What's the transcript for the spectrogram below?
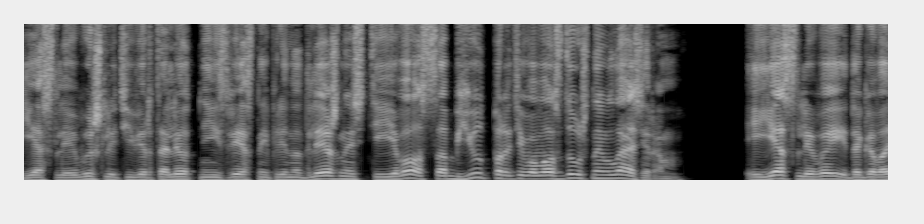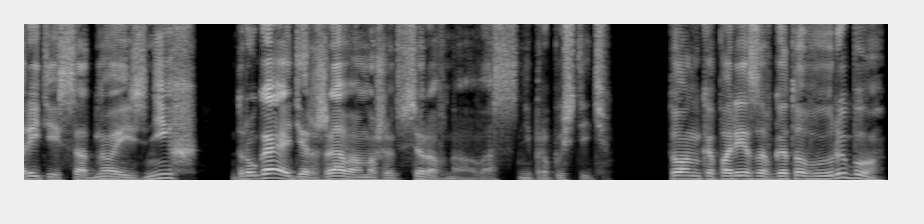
Если вышлете вертолет неизвестной принадлежности, его собьют противовоздушным лазером. И если вы договоритесь с одной из них, другая держава может все равно вас не пропустить». Тонко порезав готовую рыбу,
